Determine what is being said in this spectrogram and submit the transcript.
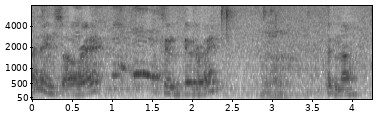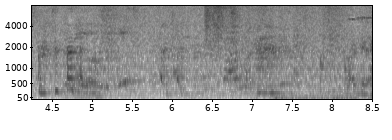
I think so, right? That seems good, right? Yeah. Good enough. yeah. Okay.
